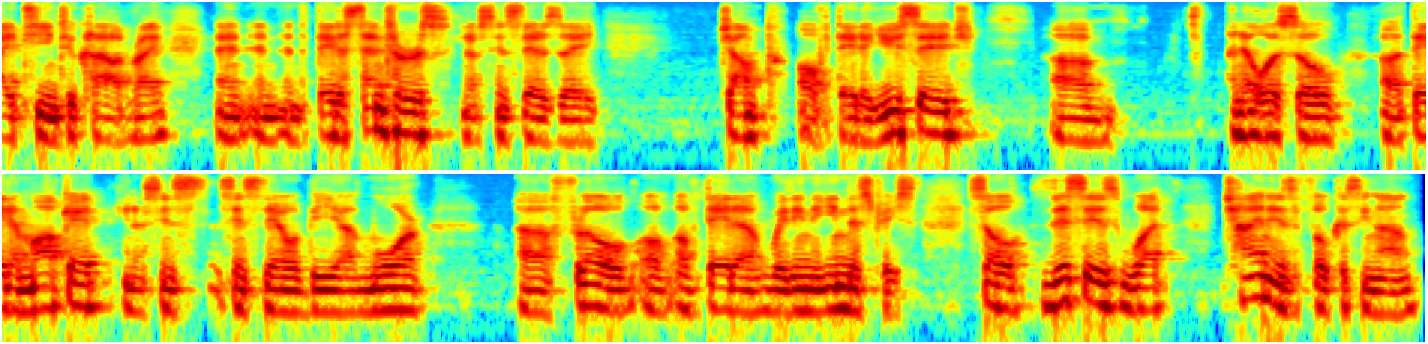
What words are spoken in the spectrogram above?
IT into cloud, right? And, and and the data centers, you know, since there's a jump of data usage, um, and also uh, data market, you know, since since there will be uh, more uh, flow of, of data within the industries. So this is what China is focusing on,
